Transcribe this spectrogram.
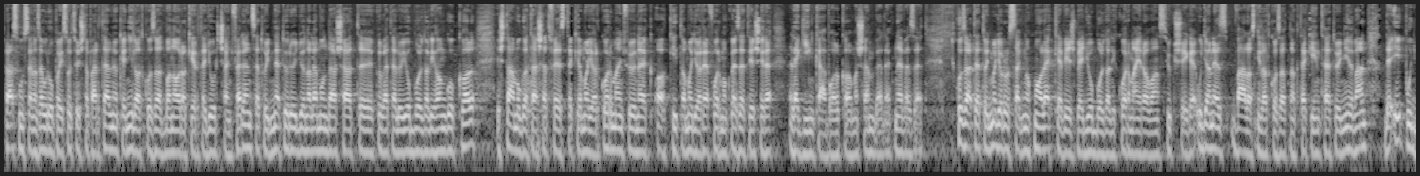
Rasmussen, az Európai Szocialista Párt elnöke nyilatkozatban arra kérte Gyurcsány Ferencet, hogy ne törődjön a lemondását eh, követelő jobboldali hangokkal, és támogatását fejezte ki a magyar kormányfőnek, akit a magyar reformok vezetésére leginkább alkalmas embernek nevezett. Hozzátett, hogy Magyarországnak ma a legkevésbé egy jobboldali kormányra van szüksége. Ugyanez válasznyilatkozatnak tekinthető nyilván, de épp úgy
